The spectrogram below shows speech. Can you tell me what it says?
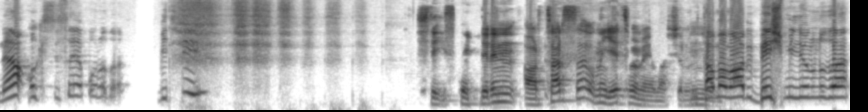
Ne yapmak istiyorsan yap orada. Bitti. İşte isteklerin artarsa ona yetmemeye başlar. onu E, diyorum. tamam abi 5 milyonunu da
